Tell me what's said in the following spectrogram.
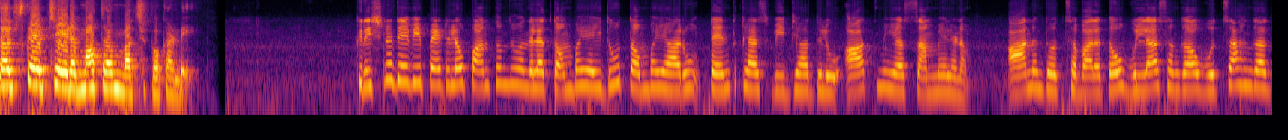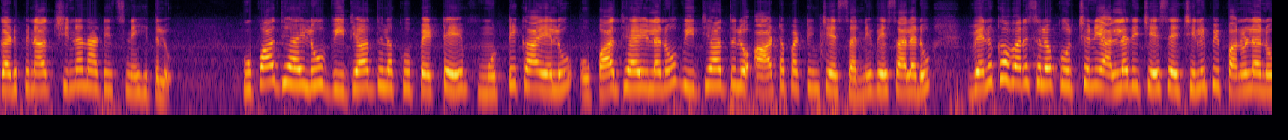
సబ్స్క్రైబ్ చేయడం మాత్రం మర్చిపోకండి. కృష్ణదేవిపేటలో పంతొమ్మిది వందల తొంభై ఐదు తొంభై ఆరు టెన్త్ క్లాస్ విద్యార్థులు ఆత్మీయ సమ్మేళనం ఆనందోత్సవాలతో ఉల్లాసంగా ఉత్సాహంగా గడిపిన చిన్ననాటి స్నేహితులు. ఉపాధ్యాయులు విద్యార్థులకు పెట్టే ముట్టికాయలు ఉపాధ్యాయులను విద్యార్థులు ఆట పట్టించే సన్నివేశాలను వెనుక వరుసలో కూర్చుని అల్లరి చేసే చిలిపి పనులను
